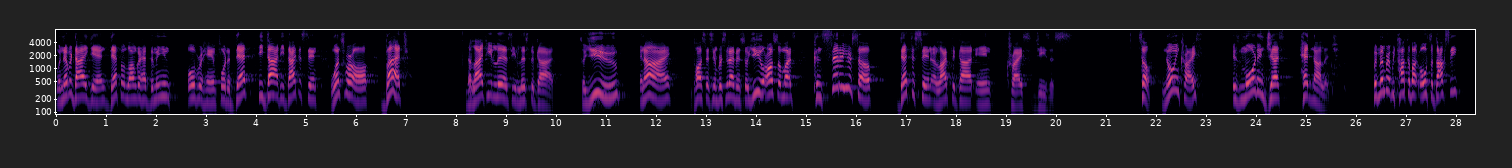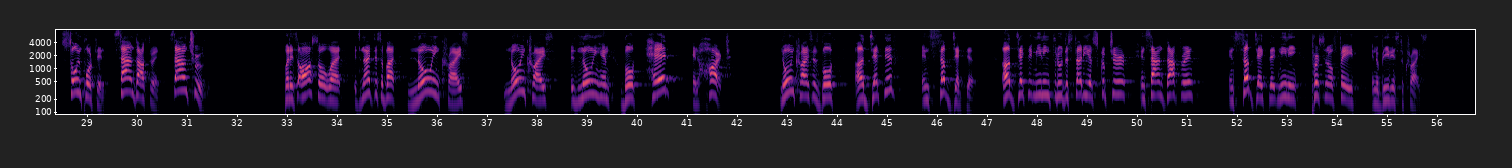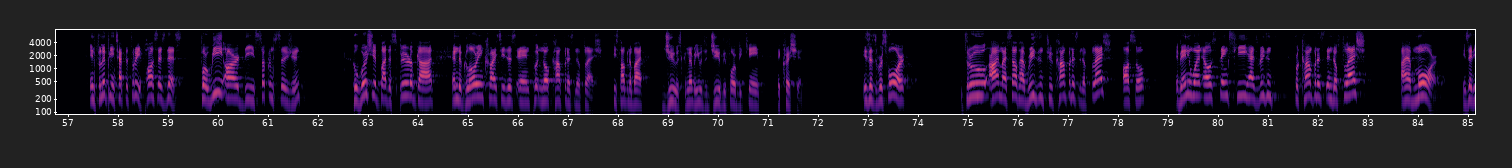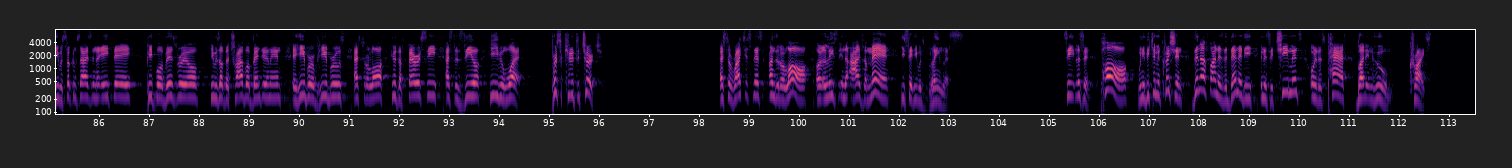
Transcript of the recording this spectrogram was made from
will never die again. Death no longer has dominion over him. For the death he died, he died to sin once for all, but the life he lives, he lives to God. So you and I, Paul says in verse 11, so you also must consider yourself dead to sin, alive to God in Christ Jesus. So, knowing Christ is more than just head knowledge. But remember, we talked about orthodoxy? So important. Sound doctrine, sound truth. But it's also what? It's not just about knowing Christ. Knowing Christ is knowing Him both head and heart. Knowing Christ is both objective and subjective. Objective meaning through the study of Scripture and sound doctrine, and subjective meaning personal faith and obedience to Christ. In Philippians chapter 3, Paul says this For we are the circumcision who worship by the Spirit of God and the glory in Christ Jesus and put no confidence in the flesh. He's talking about Jews. Remember, he was a Jew before he became a Christian. He says, verse 4 Through I myself have reason to confidence in the flesh also. If anyone else thinks he has reason for confidence in the flesh, I have more. He said he was circumcised in the eighth day people of Israel. He was of the tribe of Benjamin, a Hebrew of Hebrews. As for the law, he was a Pharisee. As to zeal, he even what? Persecuted the church. As to righteousness under the law, or at least in the eyes of man, he said he was blameless. See, listen, Paul, when he became a Christian, did not find his identity in his achievements or in his past, but in whom? Christ.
